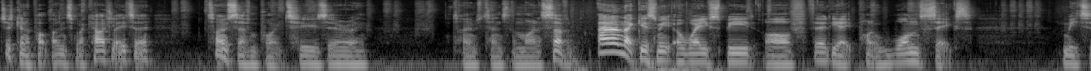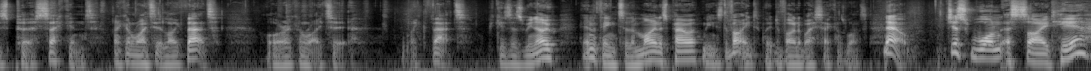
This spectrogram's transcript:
Just going to pop that into my calculator times 7.20 times 10 to the minus 7. And that gives me a wave speed of 38.16 meters per second. I can write it like that, or I can write it like that, because as we know, anything to the minus power means divide. We're divided by seconds once. Now, just one aside here.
